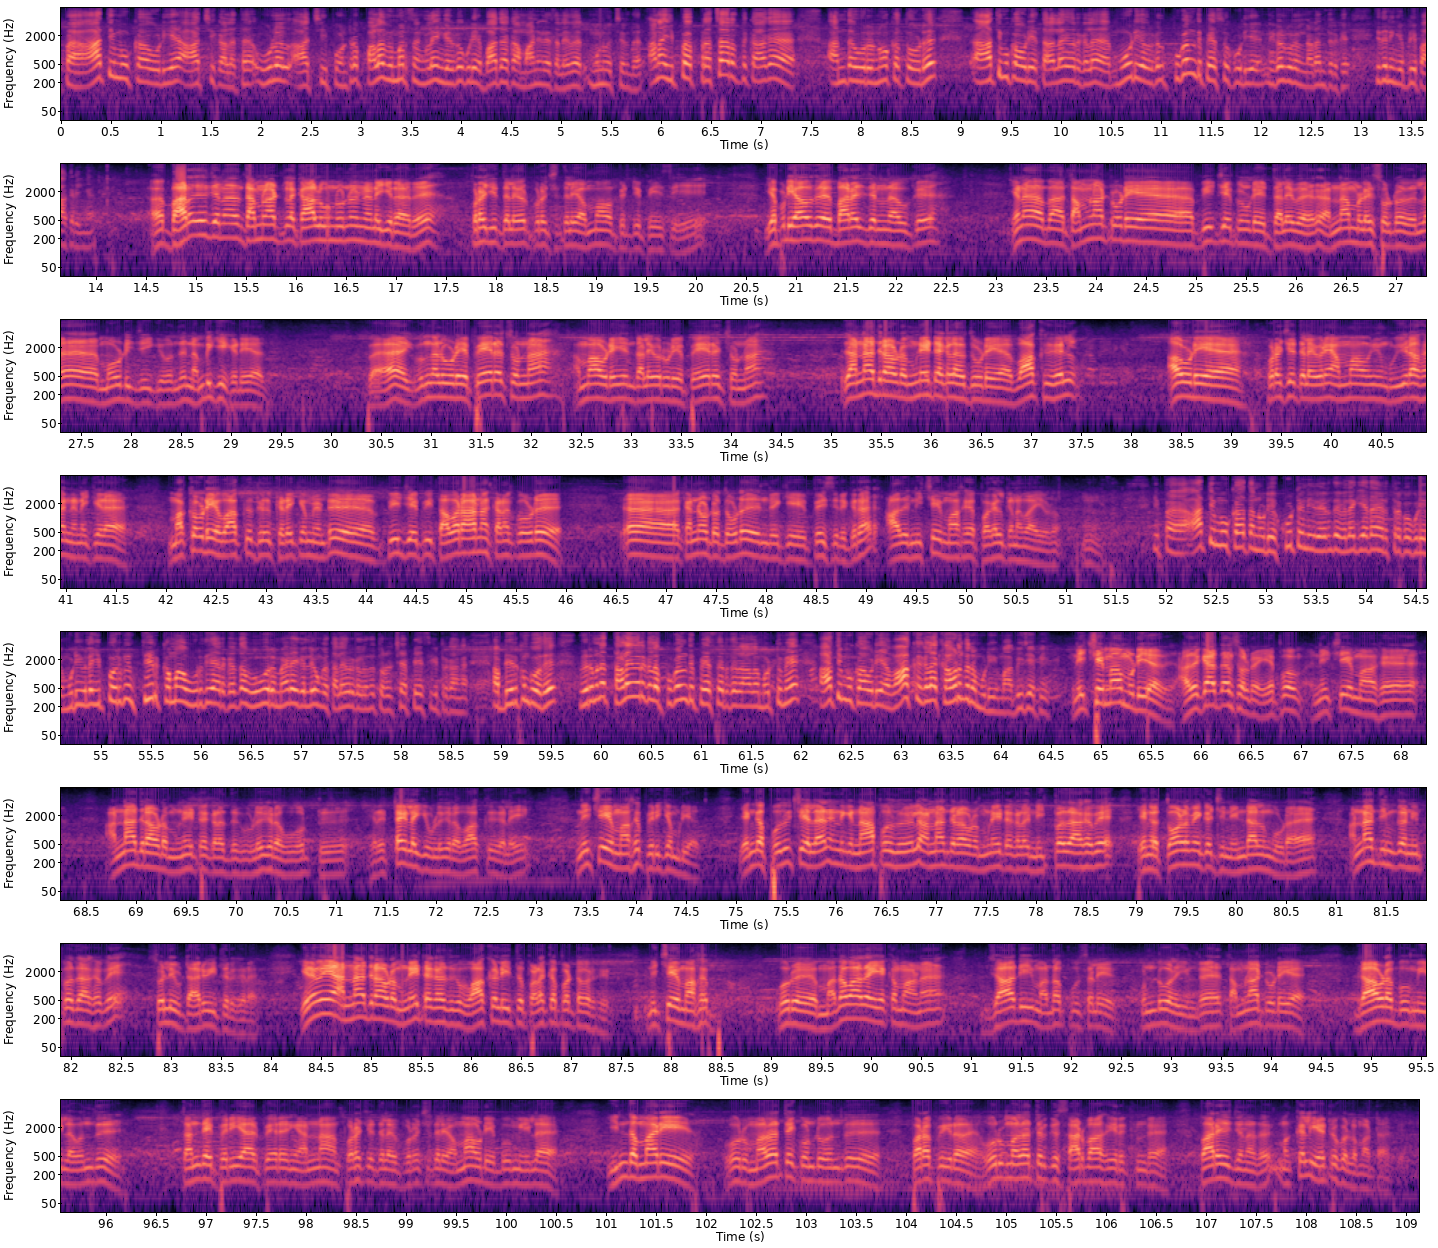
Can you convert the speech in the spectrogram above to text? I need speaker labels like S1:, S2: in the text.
S1: இப்போ அதிமுகவுடைய ஆட்சி காலத்தை ஊழல் ஆட்சி போன்ற பல விமர்சனங்களை இங்கே இருக்கக்கூடிய பாஜக மாநில தலைவர் முன் வச்சிருந்தார். ஆனால் இப்போ பிரச்சாரத்துக்காக அந்த ஒரு நோக்கத்தோடு அதிமுகவுடைய தலைவர்களை மோடி அவர்கள் புகழ்ந்து பேசக்கூடிய நிகழ்வுகள் நடந்திருக்கு. இதை நீங்கள் எப்படி பார்க்குறீங்க
S2: பாரதிய ஜனதா தமிழ்நாட்டில் கால் உண்டுன்னு நினைக்கிறாரு. புரட்சி தலைவர் புரட்சித் தலைவர் அம்மாவை பற்றி பேசி எப்படியாவது பாரதிய ஜனதாவுக்கு ஏன்னா தமிழ்நாட்டுடைய பிஜேபியினுடைய தலைவர் அண்ணாமலை சொல்கிறதில் மோடிஜிக்கு வந்து நம்பிக்கை கிடையாது. இப்போ இவங்களுடைய பெயரை சொன்னால் அம்மாவுடைய தலைவருடைய பெயரை சொன்னால் இது அண்ணா திராவிட முன்னேற்ற கழகத்துடைய வாக்குகள் அவருடைய புரட்சி தலைவரையும் அம்மாவையும் உயிராக நினைக்கிற மக்களுடைய வாக்குகள் கிடைக்கும் என்று பிஜேபி தவறான கணக்கோடு கண்ணோட்டத்தோடு இன்றைக்கு பேசியிருக்கிறார் அது நிச்சயமாக பகல் கனவாகிவிடும் ம்.
S1: இப்போ அதிமுக தன்னுடைய கூட்டணியிலிருந்து விலகியதாக எடுத்திருக்கக்கூடிய முடிவில் இப்போ வரைக்கும் தீர்க்கமாக உறுதியாக இருக்கிறத ஒவ்வொரு மேடைகள்லையும் உங்கள் தலைவர்கள் வந்து தொடர்ச்சியாக பேசிக்கிட்டு இருக்காங்க. அப்படி இருக்கும்போது வெறுமனே தலைவர்களை புகழ்ந்து பேசுறதுனால மட்டுமே அதிமுகவுடைய வாக்குகளை கவர்ந்துட முடியுமா பிஜேபி?
S2: நிச்சயமாக முடியாது. அதுக்காக தான் சொல்கிறேன் எப்போ நிச்சயமாக அண்ணா திராவிட முன்னேற்ற கழகத்துக்கு விழுகிற ஓட்டு இரட்டைலைக்கு விழுகிற வாக்குகளை நிச்சயமாக பிரிக்க முடியாது. எங்கள் பொதுச் செயலாளர் இன்றைக்கி நாற்பது வயதில் அண்ணா திராவிட முன்னேற்ற கழகம் நிற்பதாகவே எங்கள் தோழமை கட்சி நின்றாலும் கூட அதிமுக நிற்பதாகவே சொல்லிவிட்டு அறிவித்திருக்கிறார். எனவே அண்ணா திராவிட முன்னேற்ற கழகத்துக்கு வாக்களித்து பழக்கப்பட்டவர்கள் நிச்சயமாக ஒரு மதவாத இயக்கமான ஜாதி மத பூசலை கொண்டு வருகின்ற தமிழ்நாட்டுடைய திராவிட பூமியில் வந்து தந்தை பெரியார் பேரறிஞர் அண்ணா புரட்சி தலைவர் புரட்சி தலைவர் அம்மாவுடைய பூமியில் இந்த மாதிரி ஒரு மதத்தை கொண்டு வந்து பரப்புகிற ஒரு மதத்திற்கு சார்பாக இருக்கின்ற பாரதிய ஜனதா மக்கள் ஏற்றுக்கொள்ள மாட்டார்கள்.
